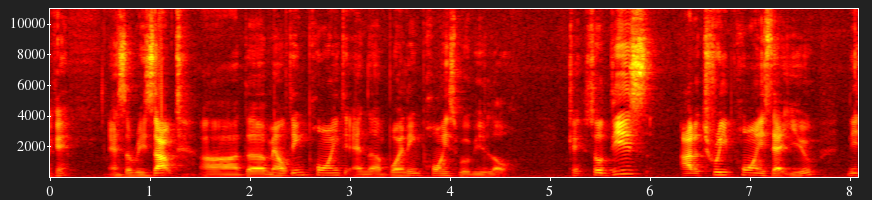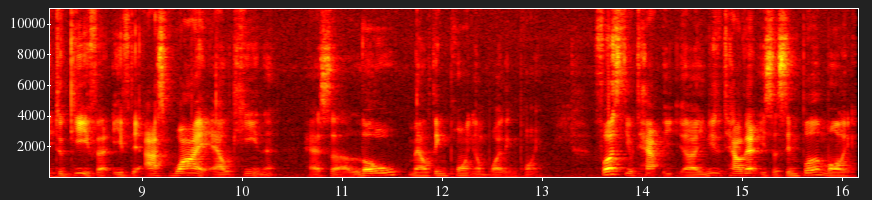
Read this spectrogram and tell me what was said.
okay, as a result, uh, the melting point and the boiling points will be low. Okay, so these are the three points that you need to give uh, if they ask why alkene has a low melting point and boiling point. First, you tell uh, you need to tell that it's a simple mole,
